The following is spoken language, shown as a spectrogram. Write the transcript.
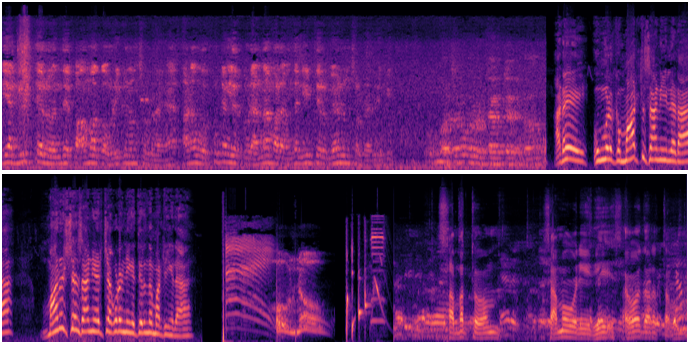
ஐயா நீட் தேர்வு வந்து பாமக ஒழிக்கணும்னு சொல்றாங்க. ஆனா உங்க கூட்டணியில் இருக்கக்கூடிய அண்ணாமலை வந்து நீட் தேர்வு வேணும்னு சொல்றாரு. அடே உங்களுக்கு மாட்டு சாணி இல்லடா. மனுஷன் சாணி அடிச்சா கூட நீங்க திருந்த மாட்டீங்கடா. சமத்துவம் சமூக நீதி சகோதரத்துவம்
